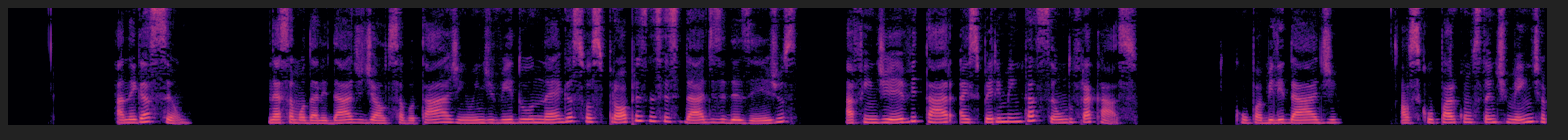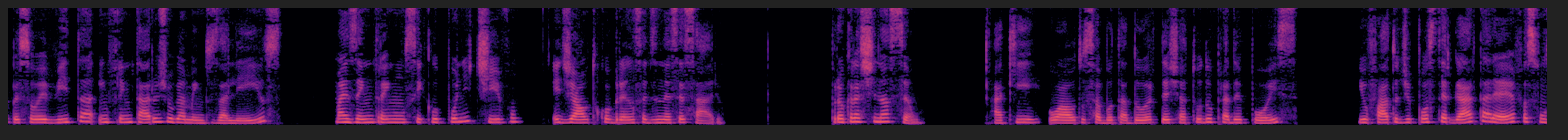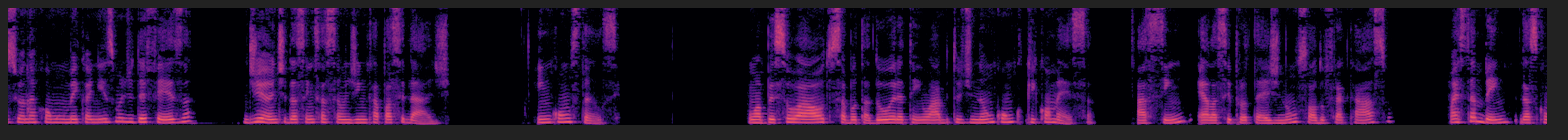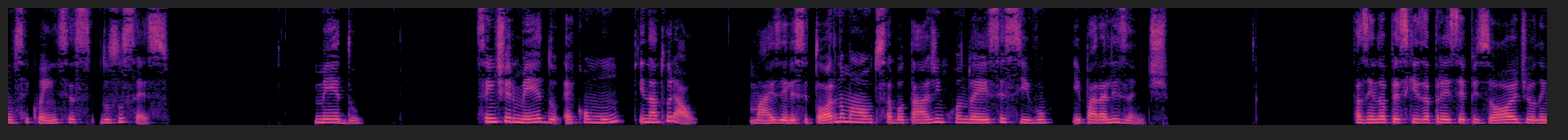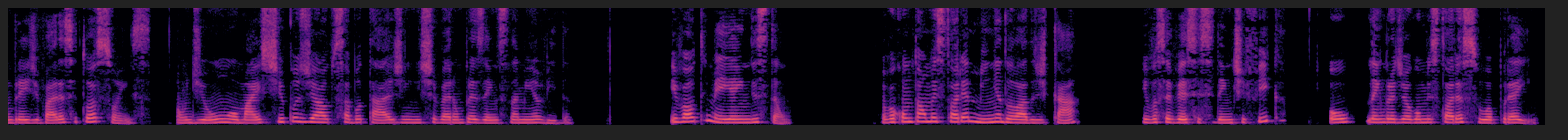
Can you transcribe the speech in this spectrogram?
A negação, Nessa modalidade de autossabotagem, o indivíduo nega suas próprias necessidades e desejos a fim de evitar a experimentação do fracasso. Culpabilidade. Ao se culpar constantemente, a pessoa evita enfrentar os julgamentos alheios, mas entra em um ciclo punitivo e de autocobrança desnecessário. Procrastinação. Aqui, o autossabotador deixa tudo para depois e o fato de postergar tarefas funciona como um mecanismo de defesa diante da sensação de incapacidade. Inconstância. Uma pessoa autossabotadora tem o hábito de não com que começa. Assim, ela se protege não só do fracasso, mas também das consequências do sucesso. Medo. Sentir medo é comum e natural, mas ele se torna uma autossabotagem quando é excessivo e paralisante. Fazendo a pesquisa para esse episódio, eu lembrei de várias situações, onde um ou mais tipos de autossabotagem estiveram presentes na minha vida. E volta e meia ainda estão. Eu vou contar uma história minha do lado de cá e você vê se se identifica ou lembra de alguma história sua por aí.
